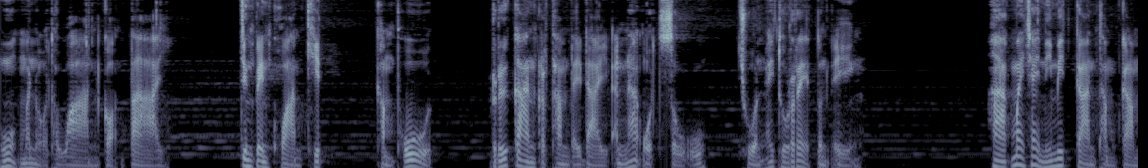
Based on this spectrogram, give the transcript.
ห้วงมโนทวารก่อนตาย จึงเป็นความคิดคำพูด หรือการกระทำใด ๆ อันน่าอดสูชวนให้ทุเรศตนเอง หากไม่ใช่นิมิตการทำกรรม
